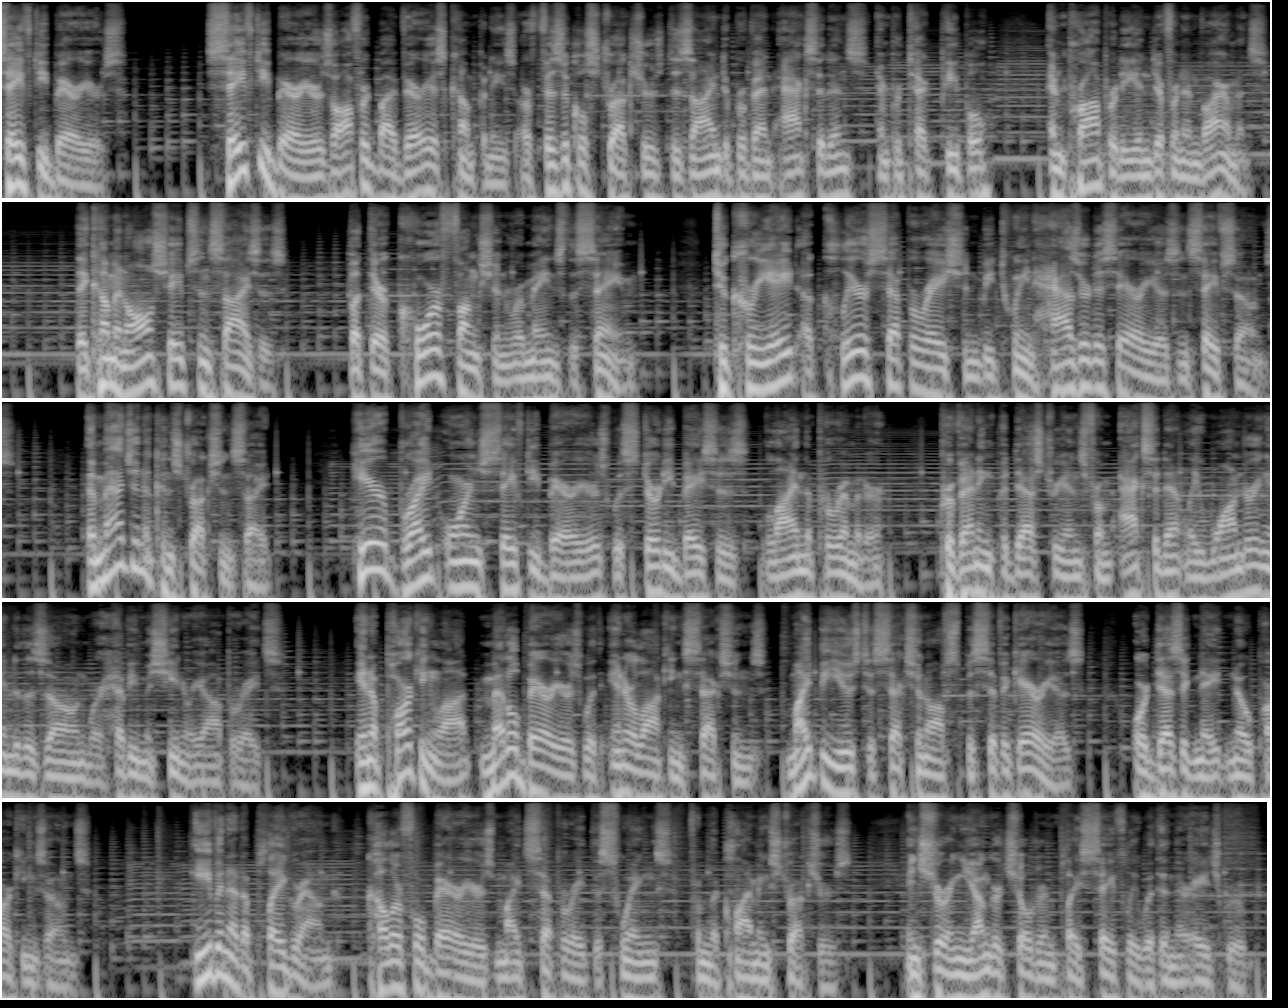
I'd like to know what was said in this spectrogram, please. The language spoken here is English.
Safety barriers. Safety barriers offered by various companies are physical structures designed to prevent accidents and protect people and property in different environments. They come in all shapes and sizes, but their core function remains the same, to create a clear separation between hazardous areas and safe zones. Imagine a construction site. Here, bright orange safety barriers with sturdy bases line the perimeter, preventing pedestrians from accidentally wandering into the zone where heavy machinery operates. In a parking lot, metal barriers with interlocking sections might be used to section off specific areas or designate no parking zones. Even at a playground, colorful barriers might separate the swings from the climbing structures, ensuring younger children play safely within their age group.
